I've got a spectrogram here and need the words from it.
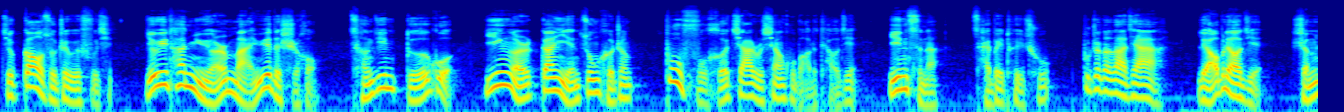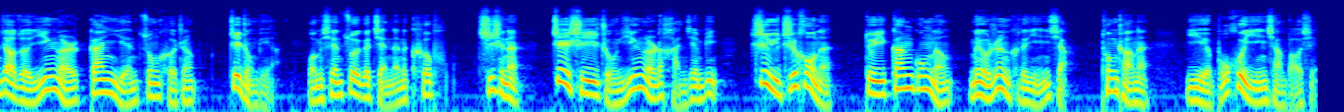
就告诉这位父亲，由于他女儿满月的时候曾经得过婴儿肝炎综合征，不符合加入相互保的条件，因此呢才被退出。不知道大家啊了不了解？什么叫做婴儿肝炎综合征？这种病啊，我们先做一个简单的科普。其实呢，这是一种婴儿的罕见病，治愈之后呢，对于肝功能没有任何的影响，通常呢也不会影响保险。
